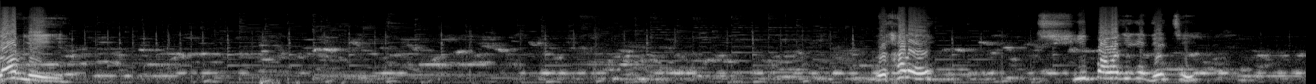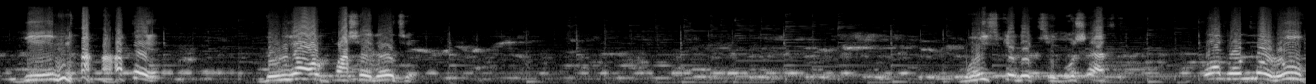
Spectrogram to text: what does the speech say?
লাভলি এখানে শিব বাবাজিকে দেখছি হাতে দুর্গাও পাশে রয়েছে। মহিষকে দেখছি বসে আছে। এক অন্য রূপ।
